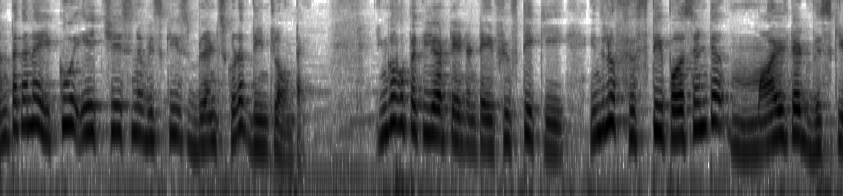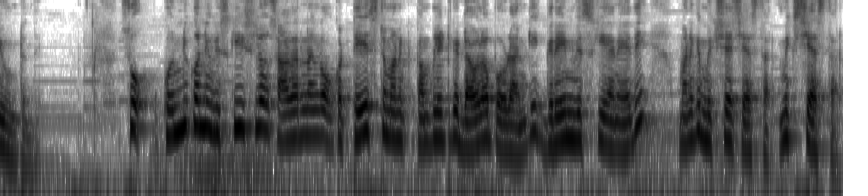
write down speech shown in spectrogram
అంతకన్నా ఎక్కువ ఏజ్ చేసిన విస్కీస్ బ్లెండ్స్ కూడా దీంట్లో ఉంటాయి. ఇంకొక పెక్యులారిటీ ఏంటంటే ఈ ఫిఫ్టీకి ఇందులో ఫిఫ్టీ పర్సెంట్ మాల్టెడ్ విస్కీ ఉంటుంది. సో కొన్ని కొన్ని విస్కీస్లో సాధారణంగా ఒక టేస్ట్ మనకి కంప్లీట్గా డెవలప్ అవ్వడానికి గ్రెయిన్ విస్కీ అనేది మనకి మిక్స్ చేస్తారు మిక్స్ చేస్తారు.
